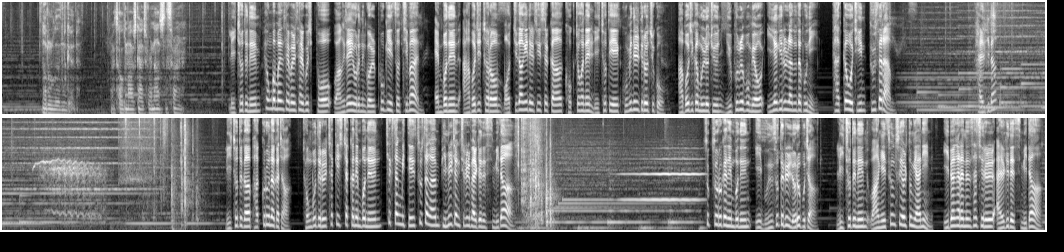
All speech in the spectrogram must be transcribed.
리처드는 평범한 삶을 살고 싶어 왕자에 오르는 걸 포기했었지만 엠버는 아버지처럼 멋진 왕이 될 수 있을까 걱정하는 리처드의 고민을 들어주고 아버지가 물려준 유품을 보며 이야기를 나누다 보니 가까워진 두 사람. 갈기나? 리처드가 밖으로 나가자 정보들을 찾기 시작한 엠버는 책상 밑에 수상한 비밀 장치를 발견했습니다. 숙소로 간 엠버는 이 문서들을 열어보자 리처드는 왕의 순수 혈통이 아닌 입양하라는 사실을 알게 됐습니다.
